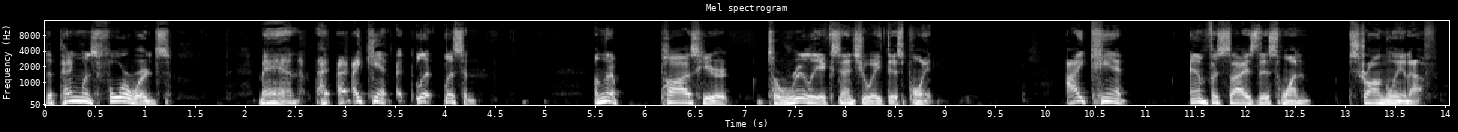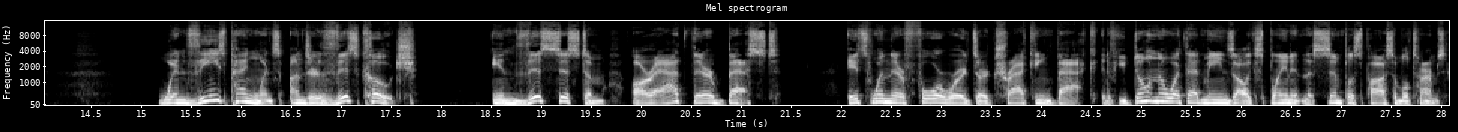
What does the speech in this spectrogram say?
The Penguins forwards, man, I, I can't, listen, I'm going to pause here to really accentuate this point. I can't emphasize this one strongly enough. When these Penguins under this coach in this system are at their best, it's when their forwards are tracking back. And if you don't know what that means, I'll explain it in the simplest possible terms.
